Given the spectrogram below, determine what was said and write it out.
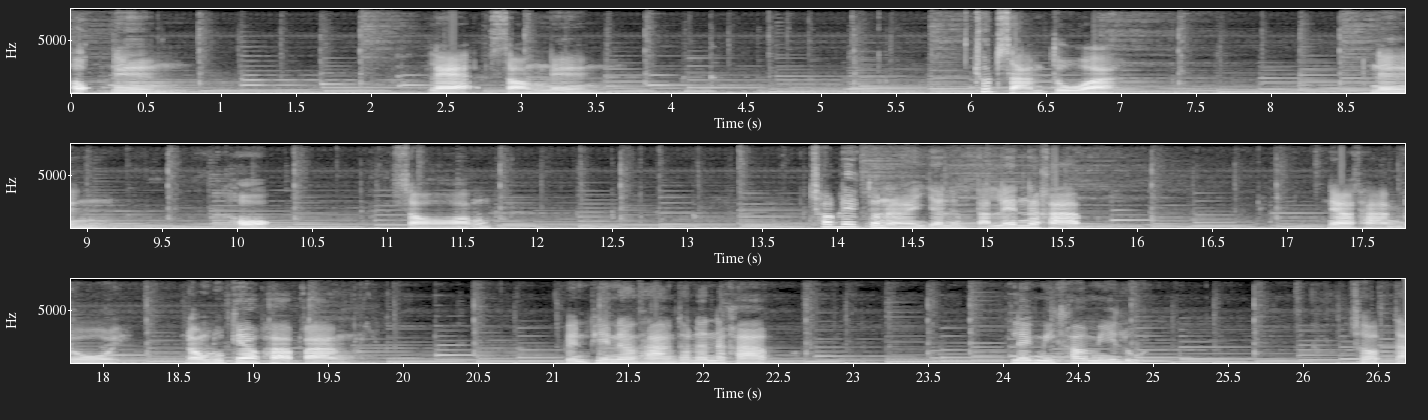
61 และ 21 ชุด 3 ตัว 1 6 2 ชอบเลขตัวไหนอย่าลืมตัดเล่นนะครับ แนวทางโดย น้องลูกแก้วพาปัง เป็นเพียงแนวทางเท่านั้นนะครับ เลขมีเข้ามีหลุด ชอบต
